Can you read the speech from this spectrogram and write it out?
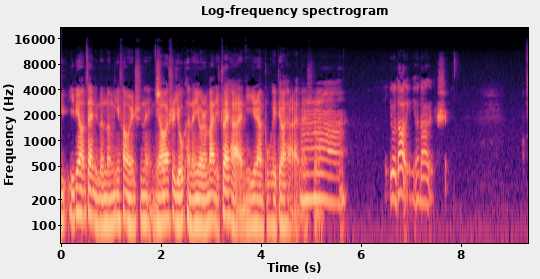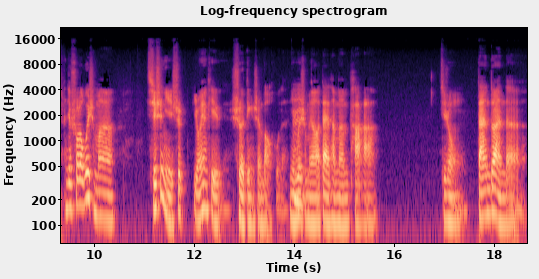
一定要在你的能力范围之内。你要是有可能有人把你拽下来，你依然不会掉下来的时候，嗯，有道理，有道理，是。他就说了为什么。其实你是永远可以设定身保护的，你为什么要带他们爬这种单段的，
